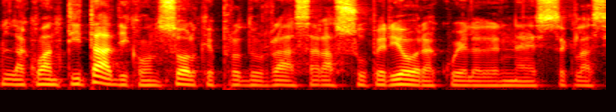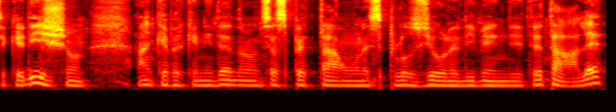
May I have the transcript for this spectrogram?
la quantità di console che produrrà sarà superiore a quella del NES Classic Edition, anche perché Nintendo non si aspettava un'esplosione di vendite tale,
